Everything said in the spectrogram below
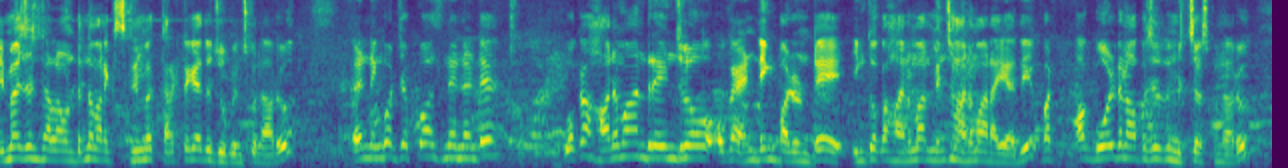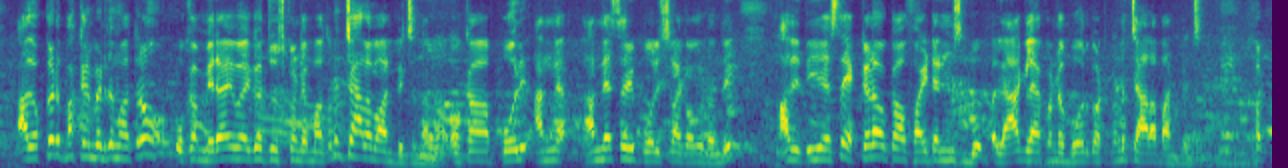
ఇమాజినేషన్ ఎలా ఉంటుందో మనకి స్క్రీన్ మీద కరెక్ట్గా అయితే చూపించుకున్నారు. అండ్ ఇంకోటి చెప్పుకోవాల్సింది ఏంటంటే ఒక హనుమాన్ రేంజ్లో ఒక ఎండింగ్ పడి ఉంటే ఇంకొక హనుమాన్ మించి హనుమాన్ అయ్యేది. బట్ ఆ గోల్డెన్ ఆపర్చునిటీ మిస్ చేసుకున్నారు. అది ఒక్కటి పక్కన పెడితే మాత్రం ఒక మిరాయి వైగా చూసుకుంటే మాత్రం చాలా బాగా అనిపించింది అన్న. ఒక పోలీ అన్న అన్నెసరీ పోలీస్ లాగా ఒకటి ఉంది. అది తీసేస్తే ఎక్కడ ఒక ఫైవ్ టెన్ మినిట్స్ లాగ్ లేకుండా బోర్ కొట్టకుండా చాలా బాగా అనిపించింది. బట్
